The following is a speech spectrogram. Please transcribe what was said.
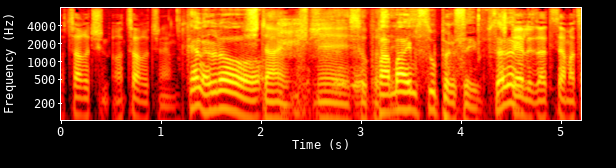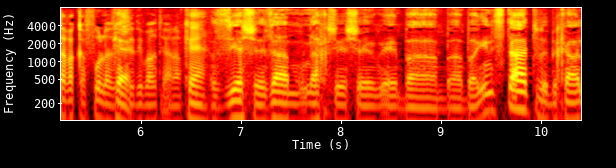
עצר את, ש... עצר את שניהם. כן, היו לו... שתיים, שני super save. פעמיים super save, בסדר? שתי, לדעתי זה המצב הכפול הזה כן. שדיברתי עליו. כן. אז יש, זה המונח שיש ב InStat, ובכלל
